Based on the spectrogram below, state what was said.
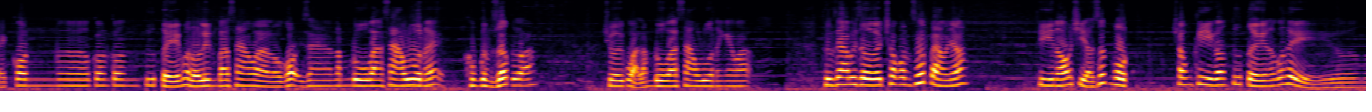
Cái con uh, con con tư tế mà nó lên 3 sao là nó gọi ra 5 đô 3 sao luôn đấy. Không cần rớt nữa. Chơi quả 5 đô 3 sao luôn anh em ạ. Thực ra bây giờ cho con rớt vào nhá. Thì nó chỉ là rớt một. Trong khi con tư tế nó có thể uh,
